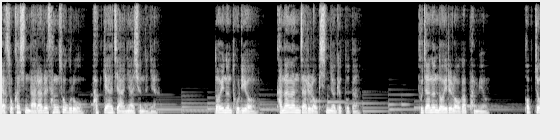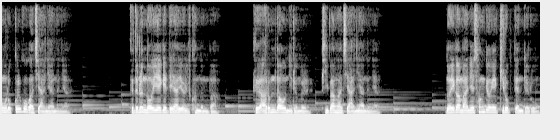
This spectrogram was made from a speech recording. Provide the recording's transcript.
약속하신 나라를 상속으로 받게 하지 아니하셨느냐. 너희는 도리어 가난한 자를 업신여겼도다. 부자는 너희를 억압하며 법정으로 끌고 가지 아니하느냐. 그들은 너희에게 대하여 일컫는 바 그 아름다운 이름을 비방하지 아니하느냐. 너희가 만일 성경에 기록된 대로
